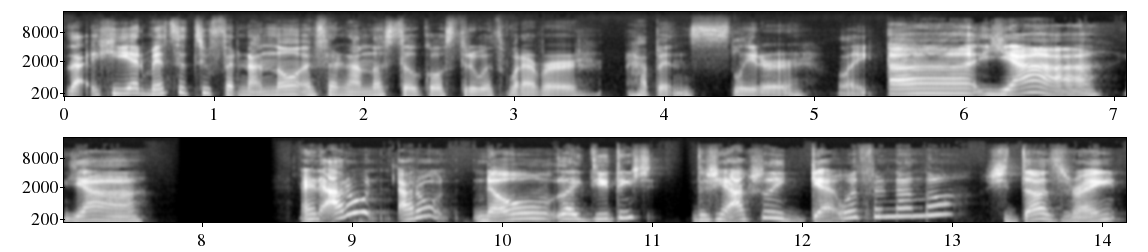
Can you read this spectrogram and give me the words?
that he admits it to Fernando and Fernando still goes through with whatever happens later. Like Uh, yeah, yeah. And I don't, I don't know. Like, do you think she, does she actually get with Fernando? She does, right?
